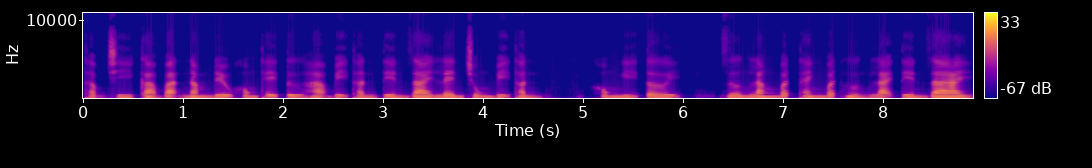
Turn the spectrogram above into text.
thậm chí cả vạn năm đều không thể từ hạ vị thần tiến giai lên trung vị thần. Không nghĩ tới, Dương Lăng bất thanh bất hưởng lại tiến giai,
